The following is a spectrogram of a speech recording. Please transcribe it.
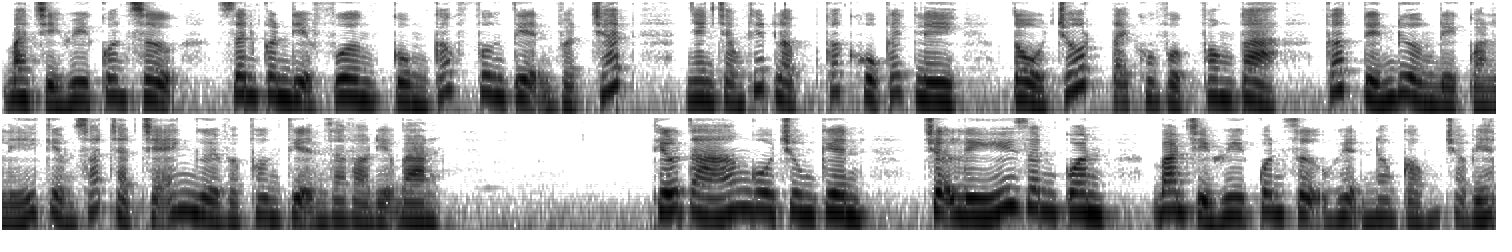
ban chỉ huy quân sự, dân quân địa phương cùng các phương tiện vật chất nhanh chóng thiết lập các khu cách ly, tổ chốt tại khu vực phong tỏa, các tuyến đường để quản lý kiểm soát chặt chẽ người và phương tiện ra vào địa bàn. Thiếu tá Ngô Trung Kiên, trợ lý dân quân, Ban chỉ huy quân sự huyện Nông Cống cho biết.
